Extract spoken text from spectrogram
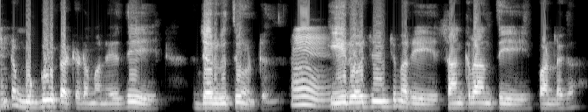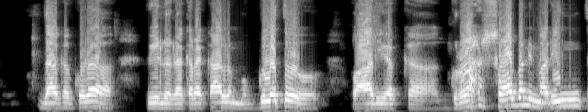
అంటే ముగ్గులు పెట్టడం అనేది జరుగుతూ ఉంటుంది. ఈ రోజు నుంచి మరి సంక్రాంతి పండగ దాకా కూడా వీళ్ళు రకరకాల ముగ్గులతో వారి యొక్క గృహ శోభని మరింత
